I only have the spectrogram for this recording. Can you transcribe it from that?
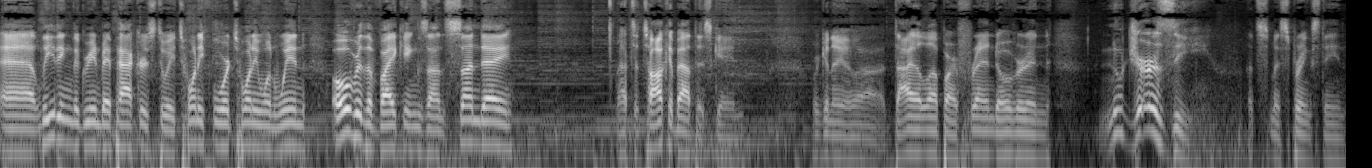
uh, leading the Green Bay Packers to a 24-21 win over the Vikings on Sunday. Uh, to talk about this game, we're going to uh, dial up our friend over in New Jersey. That's my Springsteen.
